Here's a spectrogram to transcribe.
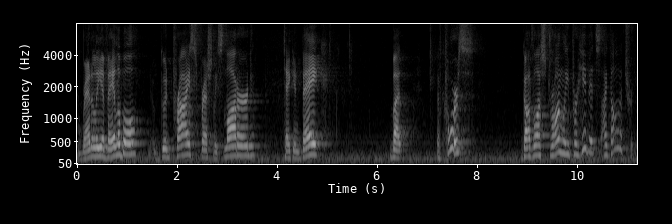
readily available, good price, freshly slaughtered, taken bake. But of course, God's law strongly prohibits idolatry.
